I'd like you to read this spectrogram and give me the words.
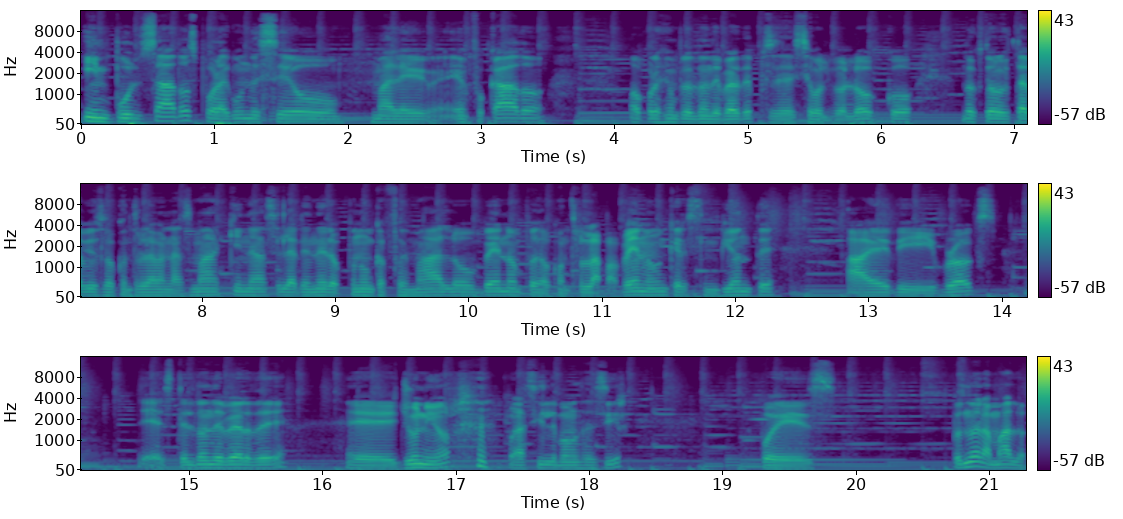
impulsados por algún deseo mal enfocado. O por ejemplo el Donde Verde pues se volvió loco. Doctor Octavius lo controlaban las máquinas. El arenero pues nunca fue malo. Venom pues lo controlaba Venom, que era simbionte. A Eddie Brooks. Este, el Donde Verde eh, Junior, así le vamos a decir. Pues pues no era malo.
